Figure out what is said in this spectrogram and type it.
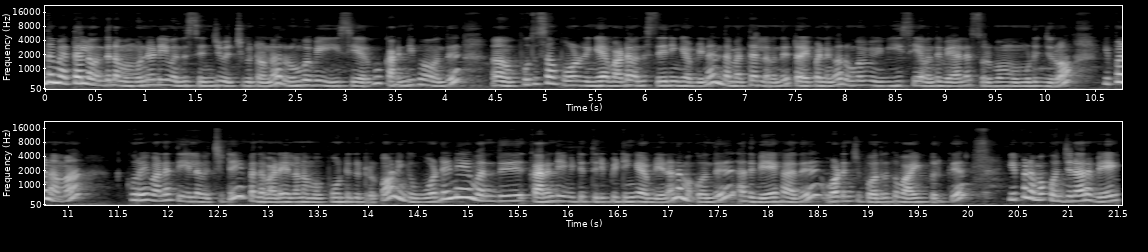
இந்த மெத்தடில் வந்து நம்ம முன்னாடியே வந்து செஞ்சு வச்சுக்கிட்டோம்னா ரொம்பவே ஈஸியாக இருக்கும். கண்டிப்பாக வந்து புதுசாக போடுறீங்க வடை வந்து செய்கிறீங்க அப்படின்னா இந்த மெத்தடில் வந்து ட்ரை பண்ணுங்கள் ரொம்பவே ஈஸியாக வந்து வேலை சுலபமாக முடிஞ்சிடும் இப்போ நம்ம குறைவான தீயில வச்சுட்டு இப்போ இந்த வடையெல்லாம் நம்ம போட்டுக்கிட்டு இருக்கோம். நீங்கள் உடனே வந்து கரண்டி விட்டு திருப்பிட்டீங்க அப்படின்னா நமக்கு வந்து அது வேகாது. உடஞ்சி போகிறதுக்கு வாய்ப்பு இருக்குது இப்போ நம்ம கொஞ்ச நேரம் வேக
